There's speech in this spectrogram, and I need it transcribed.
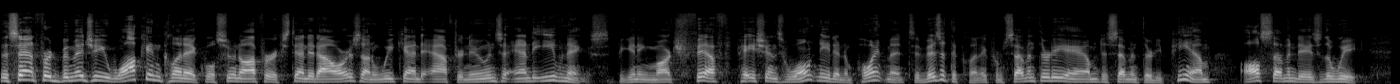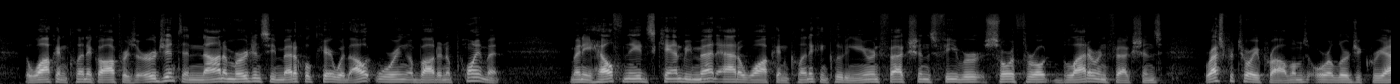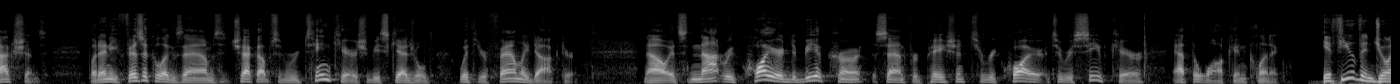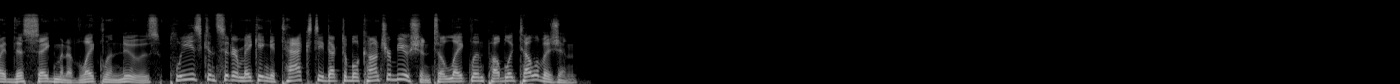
The Sanford Bemidji Walk-In Clinic will soon offer extended hours on weekend afternoons and evenings. Beginning March 5th, patients won't need an appointment to visit the clinic from 7.30 a.m. to 7.30 p.m. all seven days of the week. The walk-in clinic offers urgent and non-emergency medical care without worrying about an appointment. Many health needs can be met at a walk-in clinic, including ear infections, fever, sore throat, bladder infections, respiratory problems, or allergic reactions. But any physical exams, checkups, and routine care should be scheduled with your family doctor. Now, it's not required to be a current Sanford patient to, require, to receive care at the walk-in clinic. If you've enjoyed this segment of Lakeland News, please consider making a tax-deductible contribution to Lakeland Public Television.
